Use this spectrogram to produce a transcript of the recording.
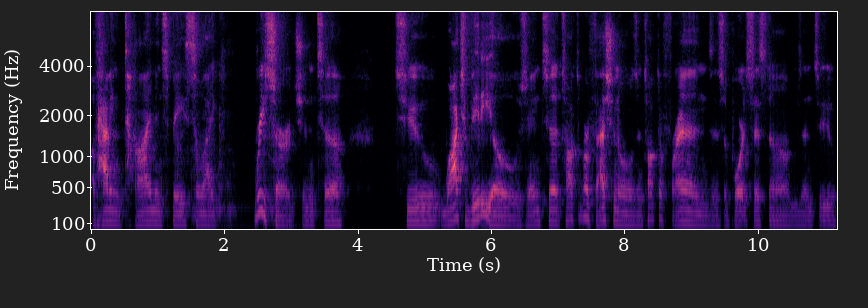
of having time and space to like research and to to watch videos and to talk to professionals and talk to friends and support systems and to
